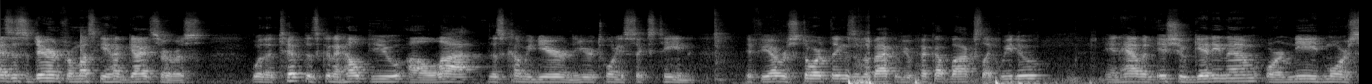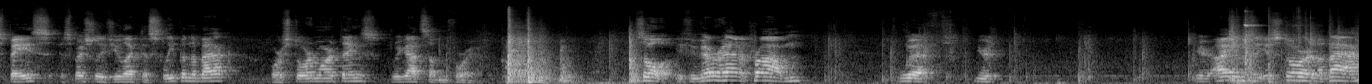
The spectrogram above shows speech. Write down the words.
guys, this is Darren from Muskyhunt Guide Service with a tip that's going to help you a lot this coming year in the year 2016. If you ever store things in the back of your pickup box like we do and have an issue getting them or need more space, especially if you like to sleep in the back or store more things, we got something for you. So if you've ever had a problem with your your items that you store in the back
